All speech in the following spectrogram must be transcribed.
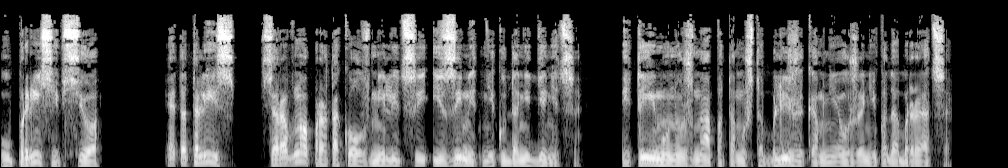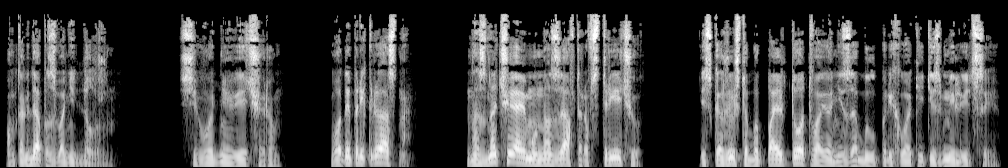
Упрись и все. Этот лис все равно протокол в милиции изымет, никуда не денется. И ты ему нужна, потому что ближе ко мне уже не подобраться. Он когда позвонить должен? Сегодня вечером. Вот и прекрасно. Назначай ему на завтра встречу и скажи, чтобы пальто твое не забыл прихватить из милиции.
